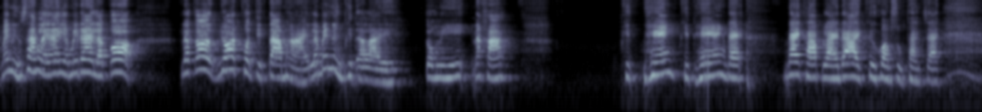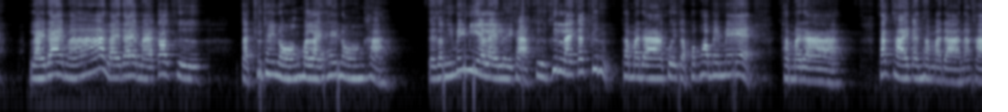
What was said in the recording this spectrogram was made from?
แม่หนึ่งสร้างรายได้ยังไม่ได้ แล้วก็ แล้วก็ยอดคนติดตามหาย แล้วแม่หนึ่งผิดอะไร ตรงนี้นะคะ ผิดแห้งผิดแห้งได้ได้ครับรายได้คือความสุขทางใจ รายได้มารายได้มาก็คือ ตัดชุดให้น้องมาลายให้น้องค่ะ แต่ตอนนี้ไม่มีอะไรเลยค่ะ คือขึ้นไลฟ์ก็ขึ้นธรรมดาคุยกับพ่อพ่อแม่แม่ธรรมดา ทักทายกันธรรมดานะคะ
